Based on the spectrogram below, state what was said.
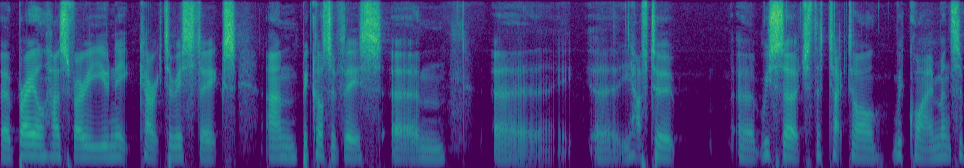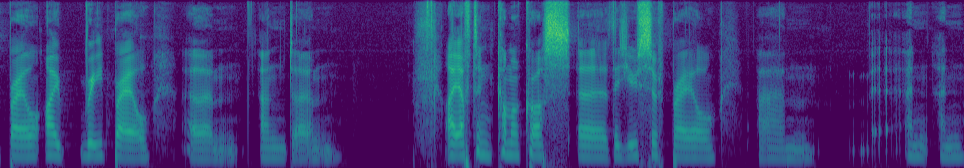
uh, Braille has very unique characteristics, and because of this, um, uh, uh you have to uh, research the tactile requirements of Braille. I read Braille um, and um, I often come across the use of Braille um, and, and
